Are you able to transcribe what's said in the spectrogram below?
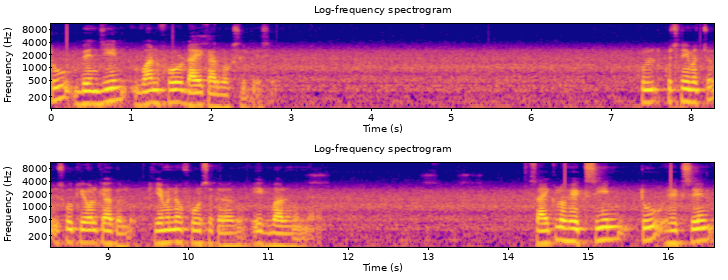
To benzene one four di carboxylic acid कुल कुछ नहीं बच्चों, इसको केवल क्या कर लो? के एम फोर से करा दो, एक बार में बन जाएगा cyclohexene to hexane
